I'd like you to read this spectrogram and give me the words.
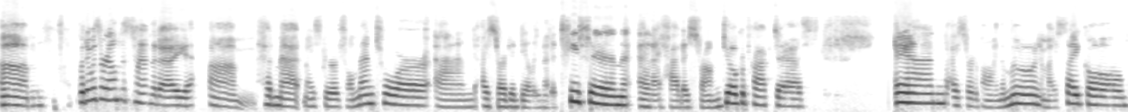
Um, but it was around this time that I um, had met my spiritual mentor and I started daily meditation and I had a strong yoga practice and I started following the moon and my cycle.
